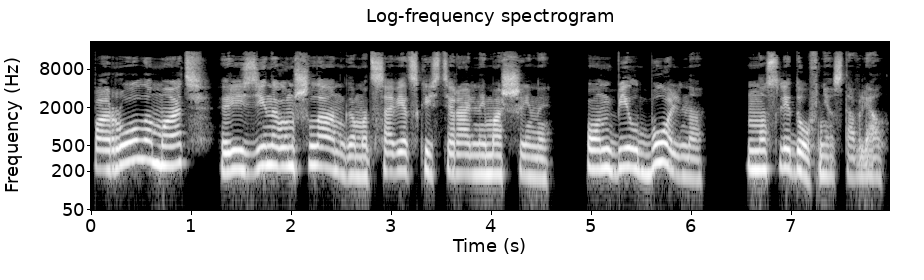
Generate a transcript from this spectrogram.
Порола мать резиновым шлангом от советской стиральной машины. Он бил больно, но следов не оставлял.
